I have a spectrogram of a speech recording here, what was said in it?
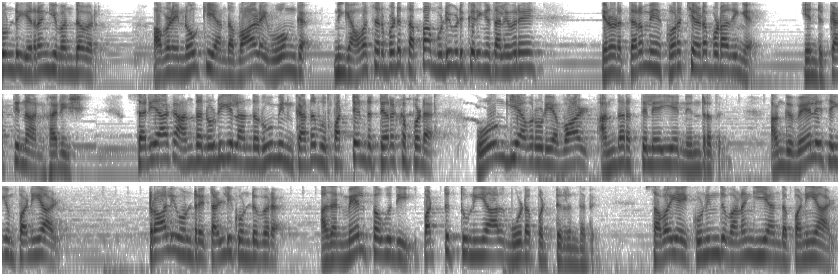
கொண்டு இறங்கி வந்தவர் அவனை நோக்கி அந்த வாளை ஓங்க நீங்க அவசரப்பட்டு தப்பா முடிவெடுக்கிறீங்க தலைவரே. என்னோட திறமையை குறைச்சி எடப்படாதீங்க என்று கத்தினான் ஹரிஷ். சரியாக அந்த நொடியில் அந்த ரூமின் கதவு பட்டென்று திறக்கப்பட ஓங்கி அவருடைய வாள் அந்தரத்திலேயே நின்றது. அங்கு வேலை செய்யும் பணியாள் ட்ராலி ஒன்றை தள்ளி கொண்டு வர. அதன் மேல் பகுதி பட்டு துணியால் மூடப்பட்டிருந்தது. சபையை குனிந்து வணங்கிய அந்த பணியாள்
